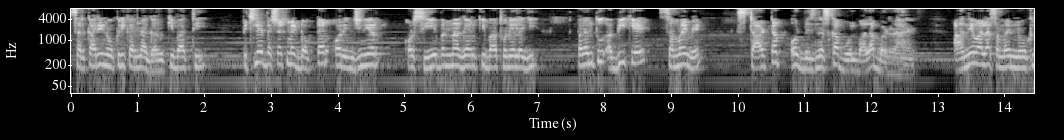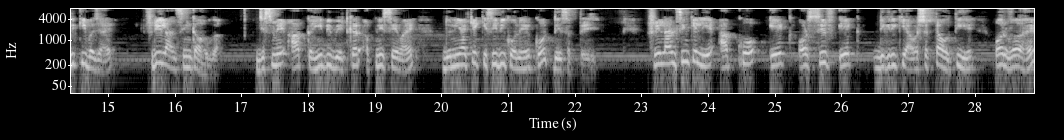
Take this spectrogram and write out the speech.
सरकारी नौकरी करना गर्व की बात थी। पिछले दशक में डॉक्टर और इंजीनियर और सीए बनना गर्व की बात होने लगी। परंतु अभी के समय में स्टार्टअप और बिज़नेस का बोलबाला बढ़ रहा है। आने वाला समय नौकरी की बजाय फ्रीलांसिंग का होगा, जिसमें आप कहीं भी बैठकर अपनी सेवाएँ दुनिया के किसी भी कोने को दे सकते हैं। फ्रीलांसिंग के लिए आपको एक और सिर्फ़ एक डिग्री की आवश्यकता होती है और वह है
